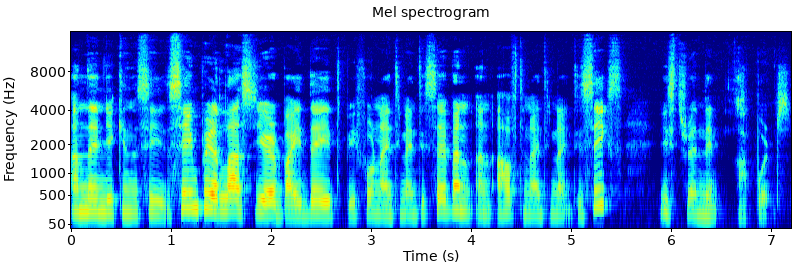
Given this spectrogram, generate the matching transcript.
and then you can see same period last year by date before 1997 and after 1996 is trending upwards.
